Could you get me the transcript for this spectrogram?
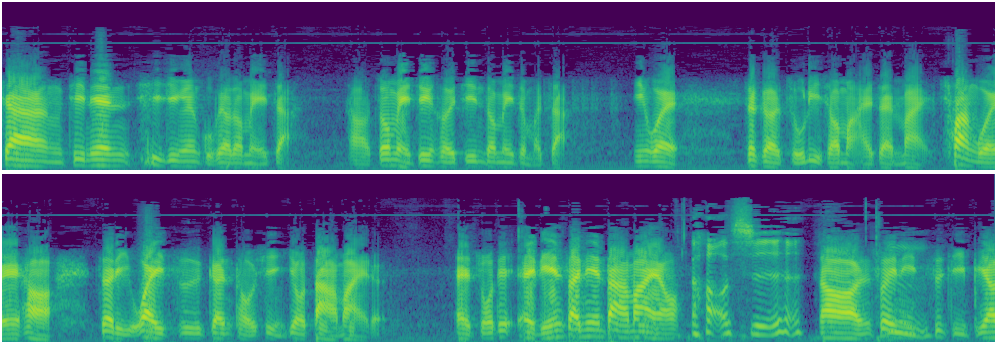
像今天细晶元股票都没涨，啊，中美金合金都没怎么涨，因为这个主力筹码还在卖。创维哈、这里外资跟投信又大卖了，哎，昨天哎连三天大卖哦，哦是，啊，所以你嗯。自己不要、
